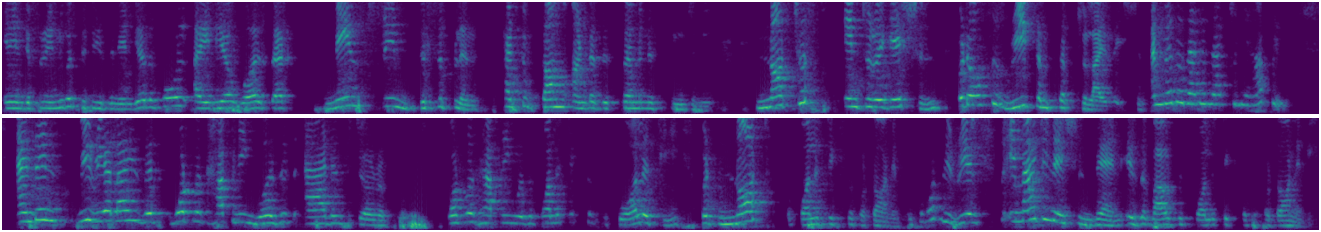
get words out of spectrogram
in different universities in India, the whole idea was that mainstream disciplines had to come under this feminist scrutiny. Not just interrogation, but also reconceptualization, and whether that is actually happening. And then we realized that what was happening was this add and stir approach. What was happening was a politics of equality, but not a politics of autonomy. So what we really, so imagination then is about this politics of autonomy.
